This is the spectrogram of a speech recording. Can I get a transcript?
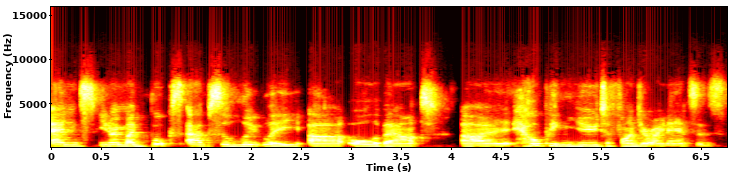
and you know my books absolutely are all about uh, helping you to find your own answers.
